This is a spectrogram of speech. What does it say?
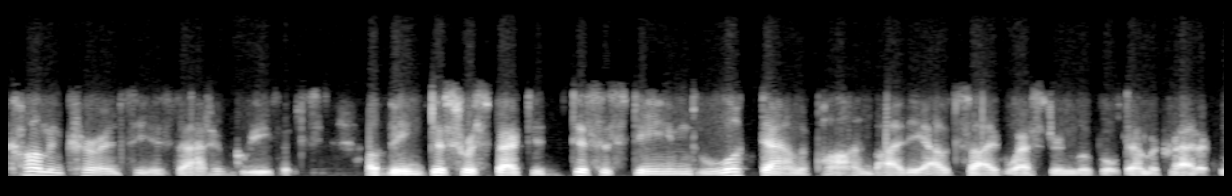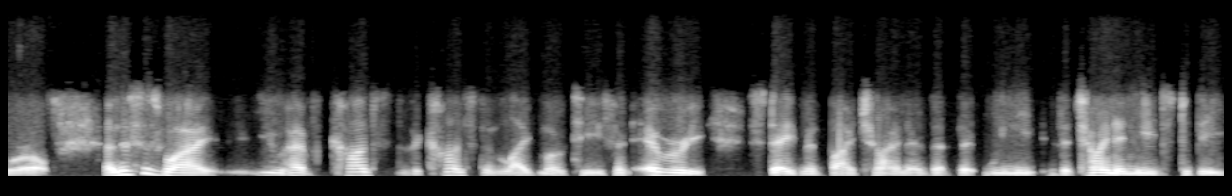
common currency is that of grievance of being disrespected, disesteemed, looked down upon by the outside Western liberal democratic world. And this is why you have the constant leitmotif in every statement by China that, that we need that China needs to be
